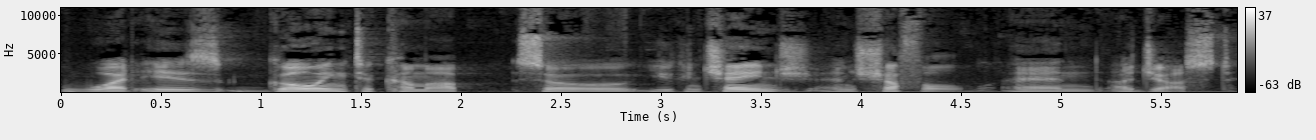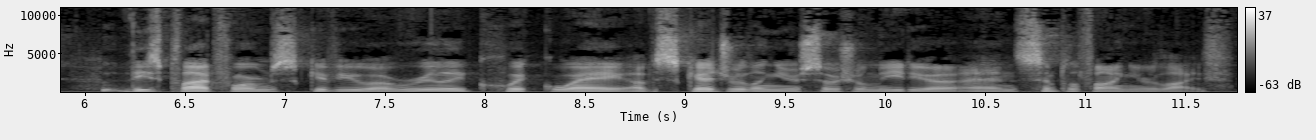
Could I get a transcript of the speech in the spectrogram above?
what is going to come up so you can change and shuffle and adjust. These platforms give you a really quick way of scheduling your social media and simplifying your life.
